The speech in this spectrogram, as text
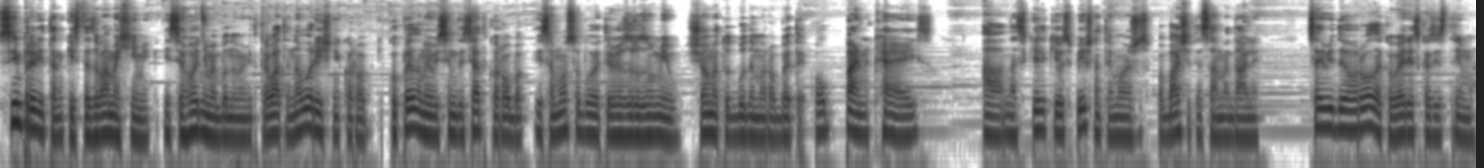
Всім привіт, танкісти! З вами Хімік, і сьогодні ми будемо відкривати новорічні коробки. Купили ми 80 коробок, і само собою ти вже зрозумів, що ми тут будемо робити Open Case. А наскільки успішно ти можеш побачити саме далі. Цей відеоролик вирізка зі стріму,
